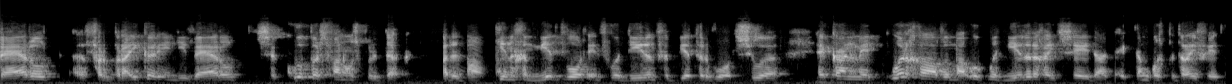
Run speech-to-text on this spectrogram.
wêreld eh, verbruiker en die wêreld se kopers van ons produk dat dit teen gemeet word en voortdurend verbeter word. So ek kan met oorgawe maar ook met nederigheid sê dat ek dink ons bedryf het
